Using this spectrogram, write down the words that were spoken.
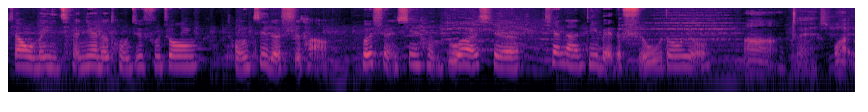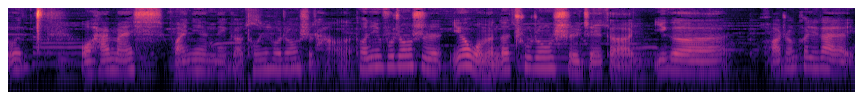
像我们以前念的同济附中同济的食堂，可选性很多，而且天南地北的食物都有。嗯，对我我我还蛮喜怀念那个同济附中食堂的。同济附中是因为我们的初中是这个一个华中科技大学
